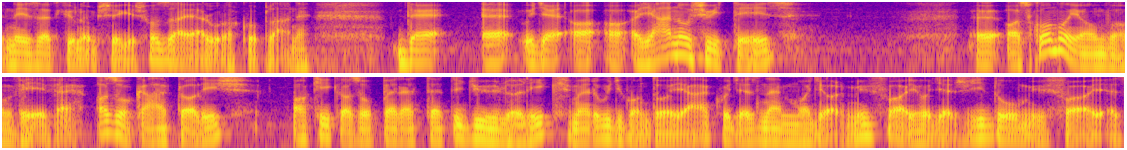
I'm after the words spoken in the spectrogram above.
nézetkülönbség is hozzájárul, akkor pláne. De ugye a, a János Vitéz az komolyan van véve azok által is, akik az operettet gyűlölik, mert úgy gondolják, hogy ez nem magyar műfaj, hogy ez zsidó műfaj. Ez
